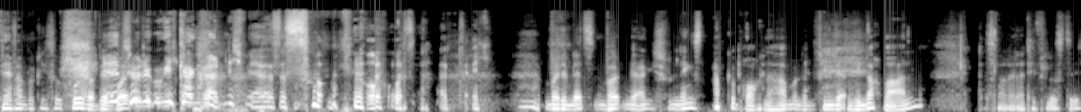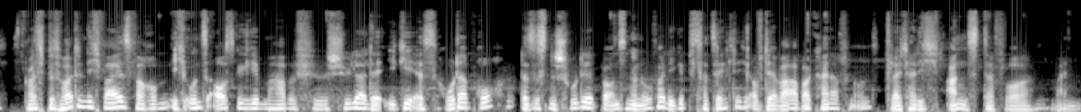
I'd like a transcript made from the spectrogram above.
der war wirklich so cool, weil wir wollten, Entschuldigung, ich kann gerade nicht mehr. Das ist so großartig. Bei dem letzten wollten wir eigentlich schon längst abgebrochen haben und dann fing der irgendwie nochmal an. Das war relativ lustig. Was ich bis heute nicht weiß, warum ich uns ausgegeben habe für Schüler der IGS Roderbruch. Das ist eine Schule bei uns in Hannover, die gibt es tatsächlich, auf der war aber keiner von uns. Vielleicht hatte ich Angst davor, mein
